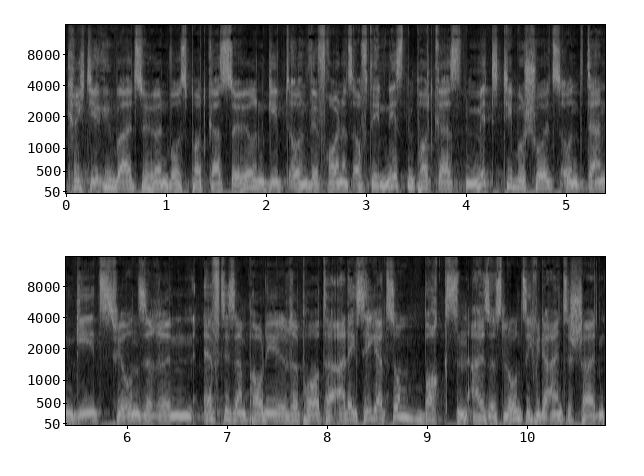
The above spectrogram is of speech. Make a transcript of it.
kriegt ihr überall zu hören, wo es Podcasts zu hören gibt. Und wir freuen uns auf den nächsten Podcast mit Thibaut Schulz. Und dann geht's für unseren FC St. Pauli-Reporter Alex Heger zum Boxen. Also es lohnt sich wieder einzuschalten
